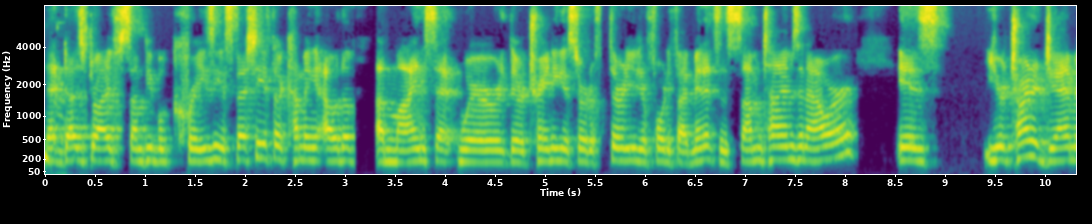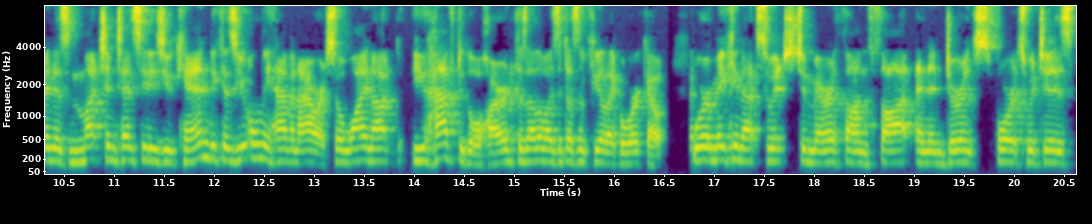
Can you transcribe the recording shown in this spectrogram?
that does drive some people crazy, especially if they're coming out of a mindset where their training is sort of 30 to 45 minutes and sometimes an hour is you're trying to jam in as much intensity as you can because you only have an hour. So why not? You have to go hard because otherwise it doesn't feel like a workout. We're making that switch to marathon thought and endurance sports, which is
